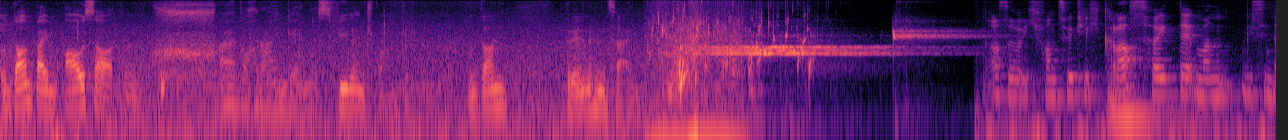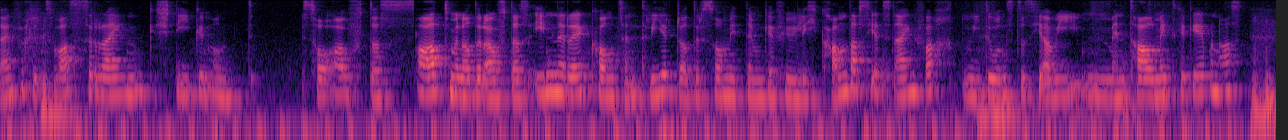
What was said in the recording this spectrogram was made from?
und dann beim Ausatmen einfach reingehen, das ist viel entspannter. Und dann drinnen sein. Also ich fand es wirklich krass heute. Man, wir sind einfach ins Wasser reingestiegen und so auf das Atmen oder auf das Innere konzentriert oder so mit dem Gefühl, ich kann das jetzt einfach, wie du uns das ja wie mental mitgegeben hast. Mhm.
